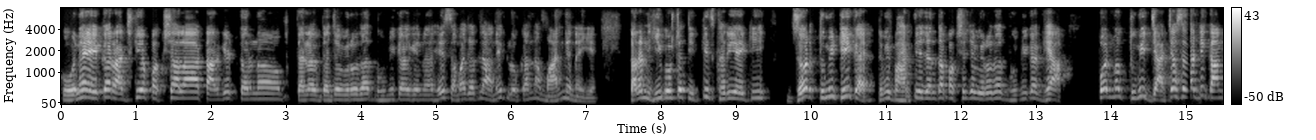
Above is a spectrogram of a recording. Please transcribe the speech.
कोण्या एका राजकीय पक्षाला टार्गेट करणं त्याला त्याच्या विरोधात भूमिका घेणं हे समाजातल्या अनेक लोकांना मान्य नाहीये. कारण ही गोष्ट तितकीच खरी आहे की जर तुम्ही ठीक आहे तुम्ही भारतीय जनता पक्षाच्या विरोधात भूमिका घ्या पण मग तुम्ही ज्याच्यासाठी काम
